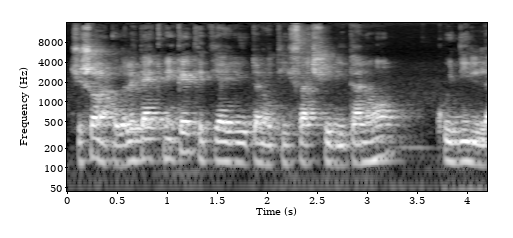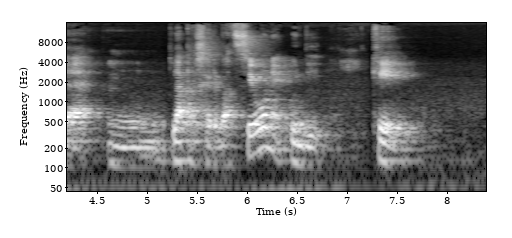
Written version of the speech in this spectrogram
ci sono ecco, delle tecniche che ti aiutano e ti facilitano quindi il, mh, mm, la preservazione, quindi che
